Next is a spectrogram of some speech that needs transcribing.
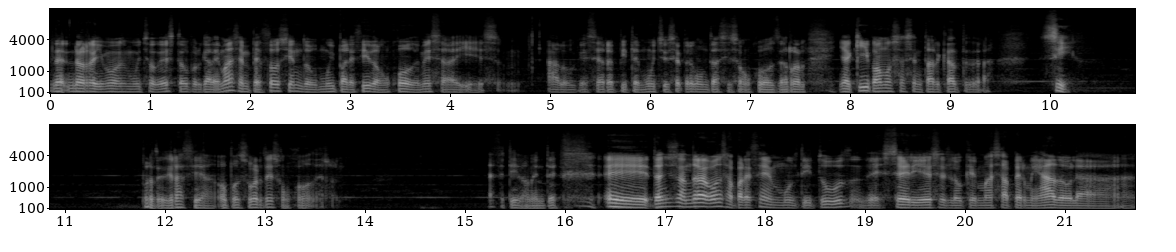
Nos reímos mucho de esto porque además empezó siendo muy parecido a un juego de mesa y es algo que se repite mucho y se pregunta si son juegos de rol. Y aquí vamos a sentar cátedra. Sí, por desgracia o por suerte es un juego de rol. Efectivamente. Eh, Dungeons and Dragons aparece en multitud de series, es lo que más ha permeado la,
